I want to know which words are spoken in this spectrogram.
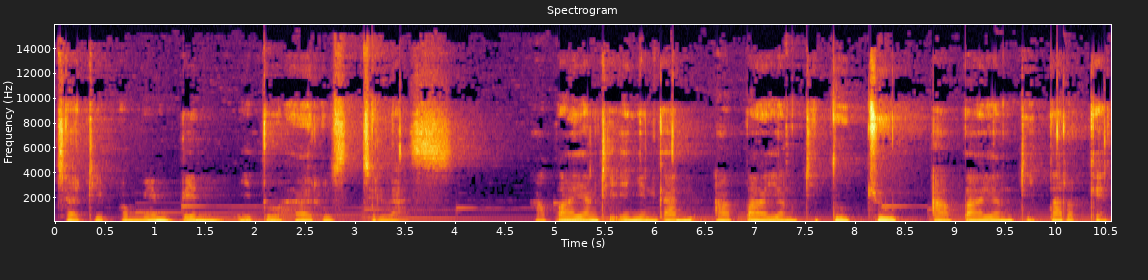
Jadi pemimpin itu harus jelas. Apa yang diinginkan, apa yang dituju, apa yang ditarget.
